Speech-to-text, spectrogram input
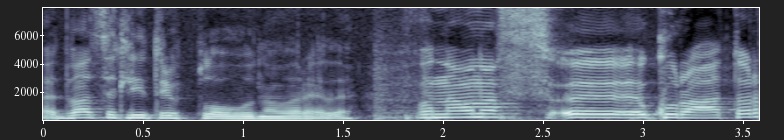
20 літрів плову наварили. Вона у нас е, куратор.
